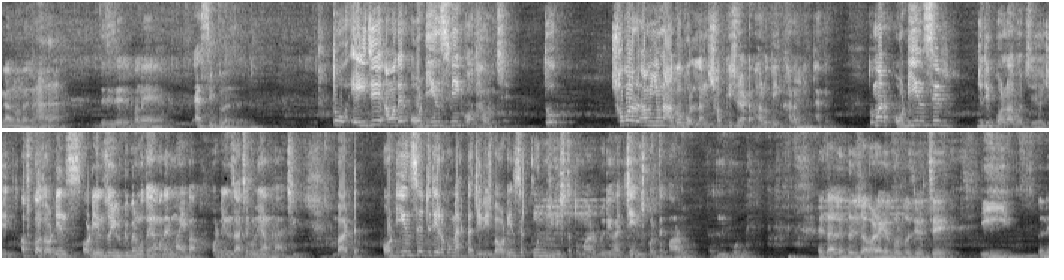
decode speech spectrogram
গান বানায়। হ্যাঁ। দিস ইজ মানে অ্যাজ সিম্পল অ্যাজ দ্যাট তো এই যে আমাদের অডিয়েন্স নিয়ে কথা হচ্ছে, তো সবার আমি যেমন আগেও বললাম সব কিছুর একটা ভালো দিক, খারাপ দিক থাকে। তোমার অডিয়েন্সের যদি বলা হচ্ছে অজিত অফকোর্স অডিয়েন্স অডিয়েন্সও ইউটিউবের মতোই আমাদের মাই বাপ অডিয়েন্স আছে বলেই আমরা আছি। বাট অডিয়েন্সের যদি এরকম একটা জিনিস বা অডিয়েন্সের কোন জিনিসটা তোমার যদি হয় চেঞ্জ করতে পারো, তাহলে তুমি করবে। তাহলে তো সবার আগে বলব যে হচ্ছে এই মানে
